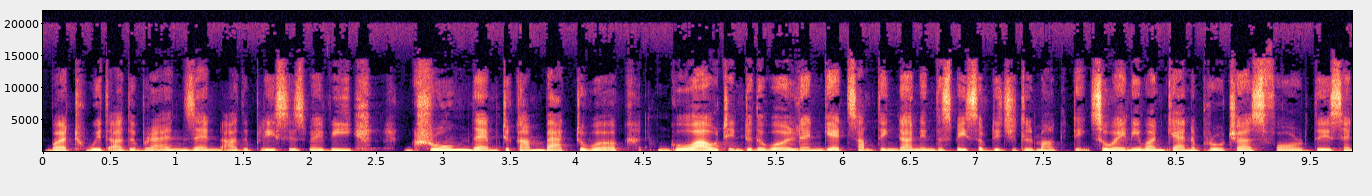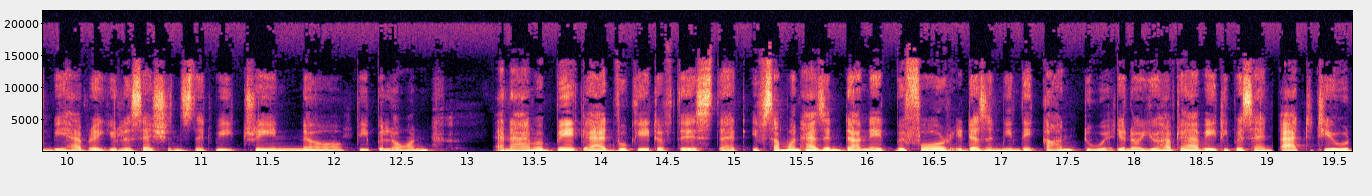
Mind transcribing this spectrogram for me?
but with other brands and other places where we groom them to come back to work, go out into the world and get something done in the space of digital marketing. So anyone can approach us for this, and we have regular sessions that we train uh, people on. And I'm a big advocate of this that if someone hasn't done it before, it doesn't mean they can't do it. You know, you have to have 80% attitude,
